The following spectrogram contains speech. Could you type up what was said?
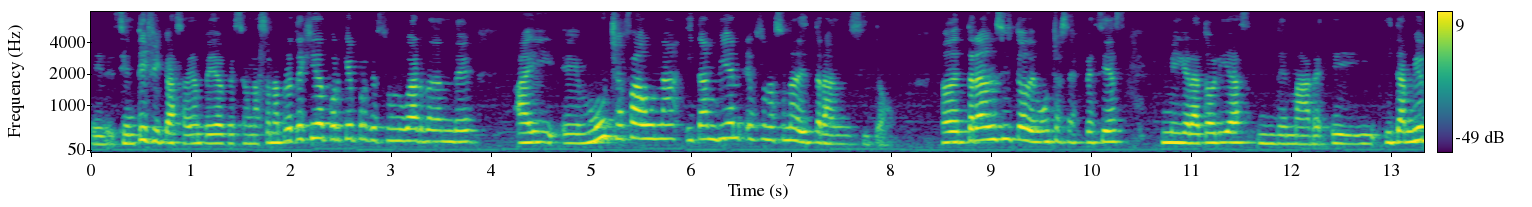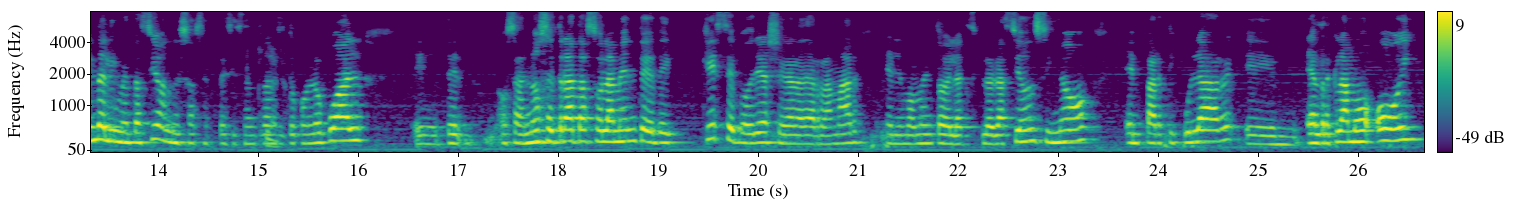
eh, científicas habían pedido que sea una zona protegida. ¿Por qué? Porque es un lugar donde hay eh, mucha fauna y también es una zona de tránsito, ¿no? de tránsito de muchas especies migratorias de mar y también de alimentación de esas especies en tránsito, con lo cual, eh, te- o sea, no se trata solamente de qué se podría llegar a derramar en el momento de la exploración, sino en particular eh, el reclamo hoy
